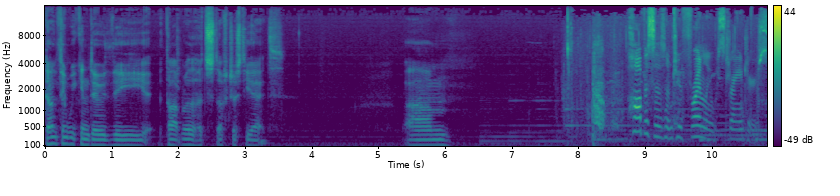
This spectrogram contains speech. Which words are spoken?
don't think we can do the Dark Brotherhood stuff just yet. Um, Papas isn't too friendly with strangers.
